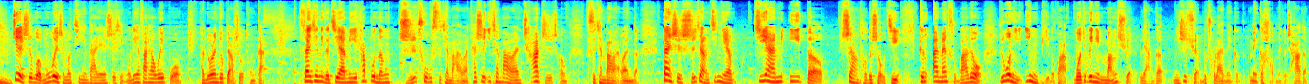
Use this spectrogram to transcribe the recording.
嗯，这也是我们为什么提醒大家一件事情。我那天发条微博，很多人就表示有同感。三星那个 GM 一，它不能直出四千八百万，它是一千八百万差值成四千八百万的。但是实际上，今年 GM 一的摄像头的手机跟 IMX 五八六，如果你硬比的话，我就给你盲选两个，你是选不出来哪个哪个好哪个差的。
